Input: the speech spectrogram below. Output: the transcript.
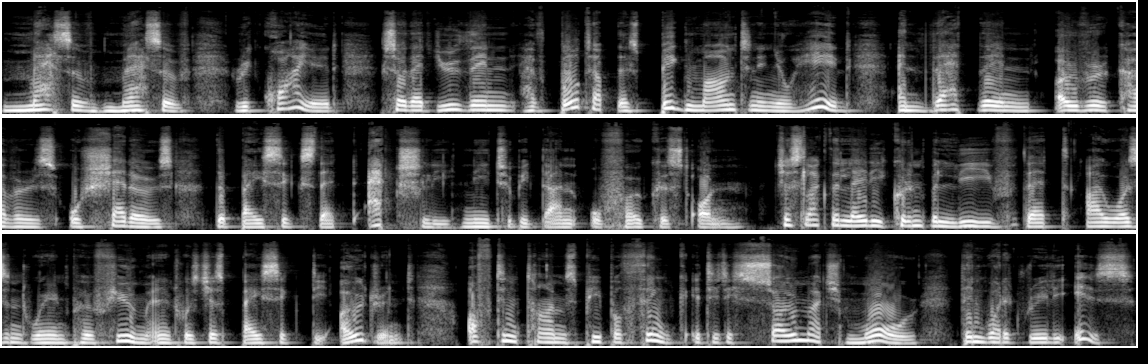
massive, massive required so that you then have built up this big mountain in your head and that then overcovers or shadows the basics that actually need to be done or focused on. Just like the lady couldn't believe that I wasn't wearing perfume and it was just basic deodorant. Oftentimes people think it is so much more than what it really is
